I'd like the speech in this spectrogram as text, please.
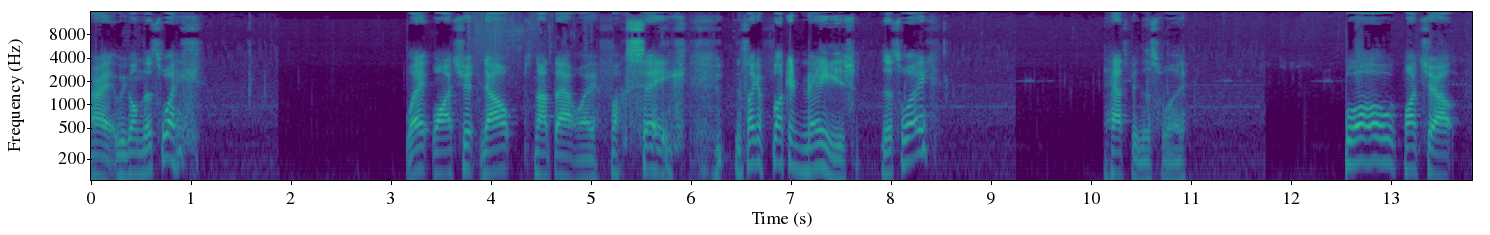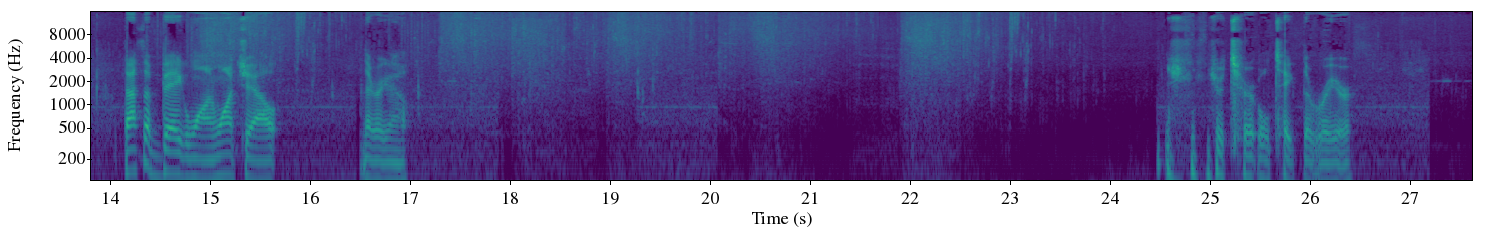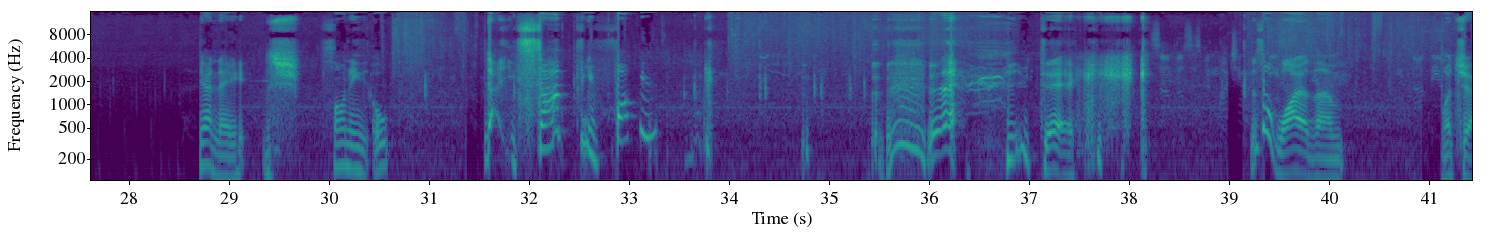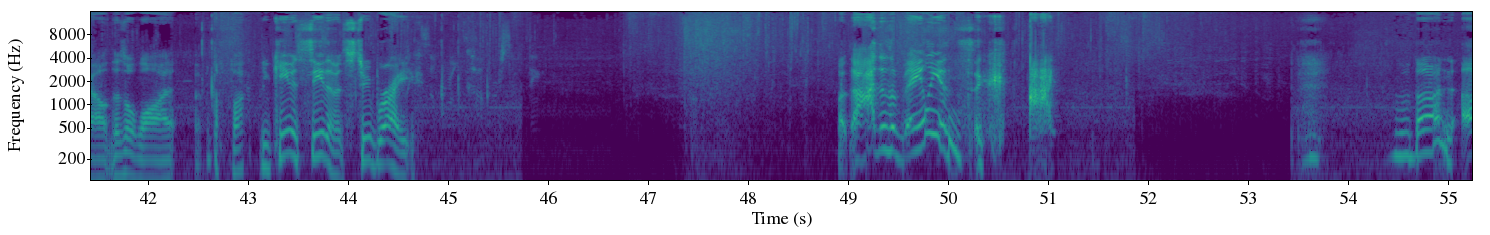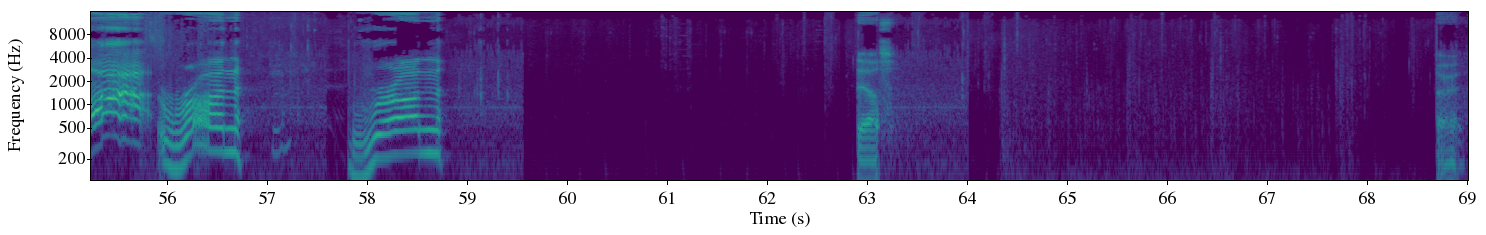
Alright, we going this way? Wait, watch it. No, it's not that way. Fuck's sake. It's like a fucking maze. This way? It has to be this way. Whoa, watch out. That's a big one. Watch out. There we go. Turret will take the rear. Yeah, Nate. Sony. Oh. Stop, you fucking. you dick. There's a lot of them. Watch out, there's a lot. What the fuck? You can't even see them, it's too bright. Ah, there's aliens! Run! Ah! Run! Run! Yes. Alright.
